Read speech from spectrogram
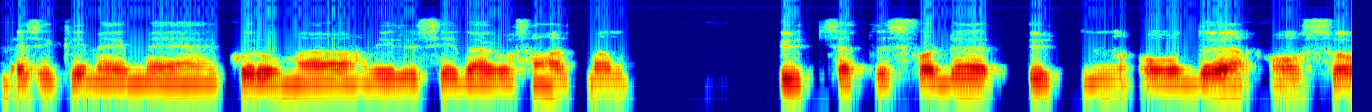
basically med, med koronaviruset i dag også, at man utsettes for det uten å dø, og så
